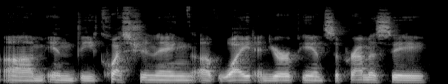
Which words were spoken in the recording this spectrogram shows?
um, in the questioning of white and European supremacy,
